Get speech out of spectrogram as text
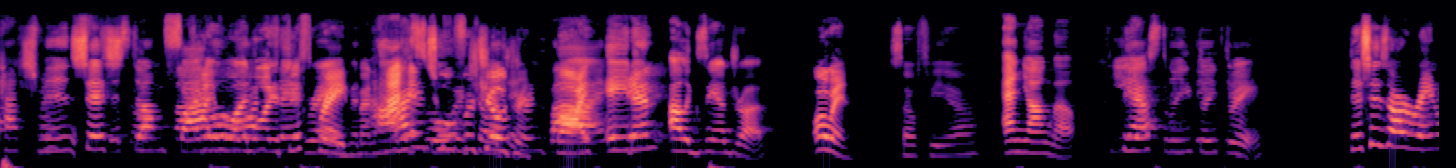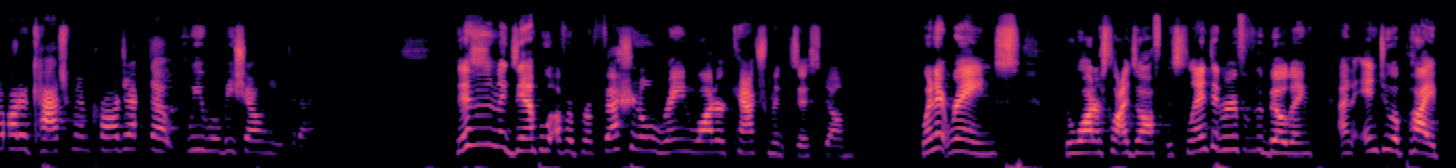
Catchment System 501 5th grade, Manhattan School for Children by Aedan, Alexandra, Owen, Sophia, and Yangmo. PS333. This is our rainwater catchment project that we will be showing you today. This is an example of a professional rainwater catchment system. When it rains, the water slides off the slanted roof of the building and into a pipe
